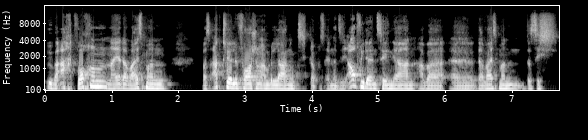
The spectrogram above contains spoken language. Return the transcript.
über acht Wochen, naja, da weiß man, was aktuelle Forschung anbelangt. Ich glaube, es ändert sich auch wieder in zehn Jahren, aber äh, da weiß man, dass sich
